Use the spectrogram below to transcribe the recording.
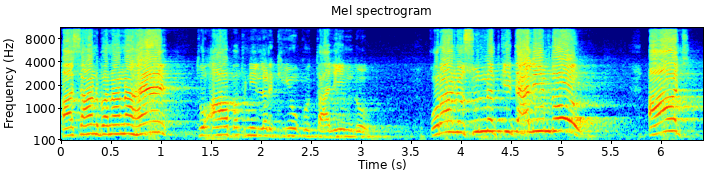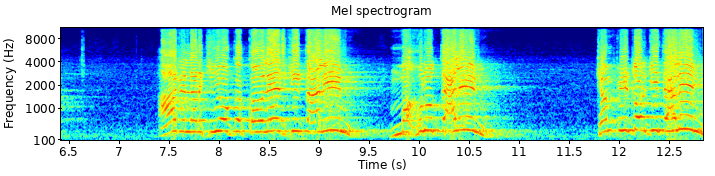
آسان بنانا ہے، تو آپ اپنی لڑکیوں کو تعلیم دو۔ قرآن و سنت کی تعلیم دو۔ آج آج لڑکیوں کو کالج کی تعلیم، مخلوط تعلیم، کمپیوٹر کی تعلیم،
